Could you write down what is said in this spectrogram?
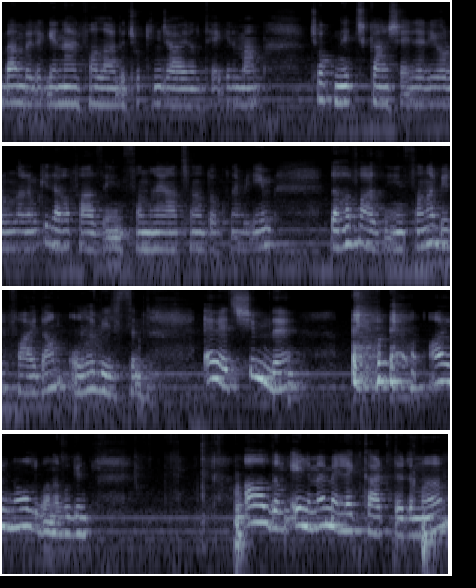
ben böyle genel fallarda çok ince ayrıntıya girmem. Çok net çıkan şeyleri yorumlarım ki daha fazla insanın hayatına dokunabileyim. Daha fazla insana bir faydam olabilsin. Evet şimdi ay ne oldu bana bugün? Aldım elime melek kartlarımı.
